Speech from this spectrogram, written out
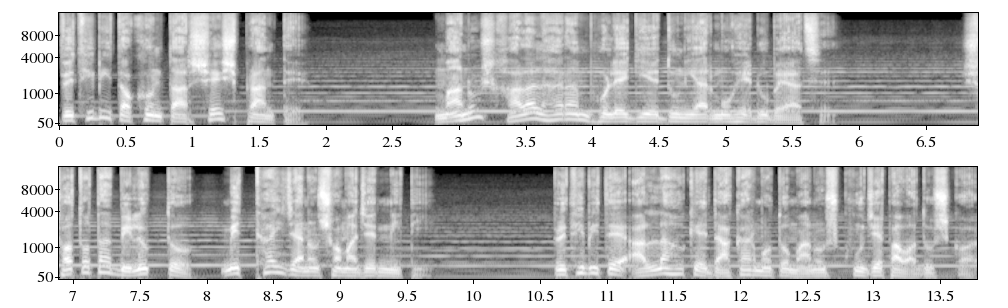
পৃথিবী তখন তার শেষ প্রান্তে। মানুষ হালাল হারাম ভুলে গিয়ে দুনিয়ার মোহে ডুবে আছে। সততা বিলুপ্ত, মিথ্যাই যেন সমাজের নীতি। পৃথিবীতে আল্লাহকে ডাকার মতো মানুষ খুঁজে পাওয়া দুষ্কর।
